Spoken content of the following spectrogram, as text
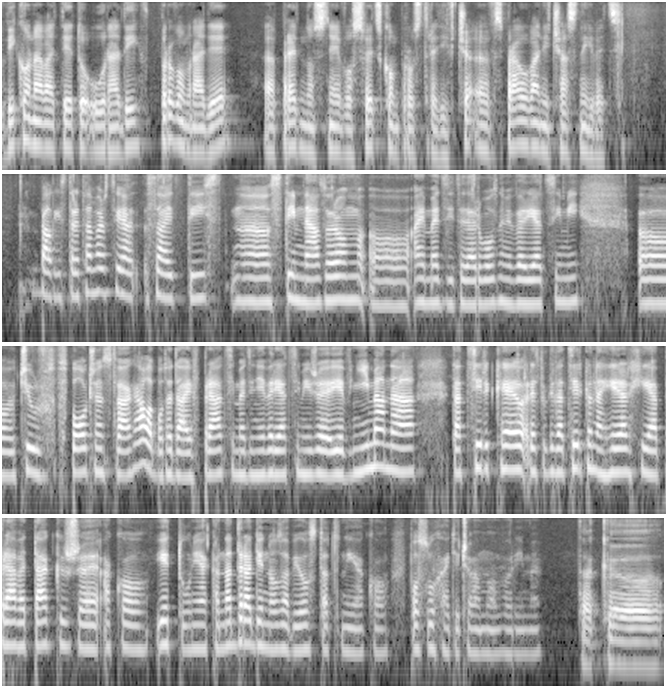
vykonávať tieto úrady v prvom rade e, prednostne vo svetskom prostredí, v, ča- v spravovaní časných vecí. Pali, stretávaš sa aj ty s, s tým názorom aj medzi teda rôznymi veriacimi, či už v spoločenstvách, alebo teda aj v práci medzi neveriacimi, že je vnímaná tá církev, respektíve tá církevná hierarchia práve tak, že ako je tu nejaká nadradenosť a vy ostatní, ako poslúchajte, čo vám hovoríme. Tak uh,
